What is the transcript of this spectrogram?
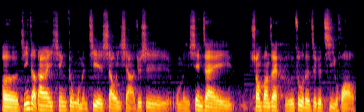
呃，执行长大概先跟我们介绍一下，就是我们现在。双方在合作的这个计划哦，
